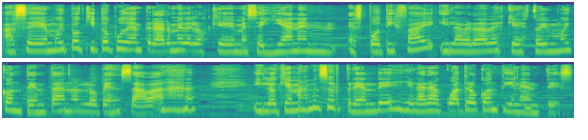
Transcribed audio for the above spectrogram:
Hace muy poquito pude enterarme de los que me seguían en Spotify y la verdad es que estoy muy contenta, no lo pensaba. y lo que más me sorprende es llegar a cuatro continentes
